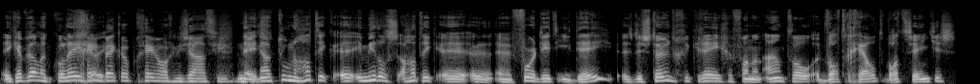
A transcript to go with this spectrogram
Ik heb wel een collega... Geen backup, geen organisatie? Nee, nou toen had ik, uh, inmiddels had ik uh, uh, voor dit idee de steun gekregen van een aantal, wat geld, wat centjes,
